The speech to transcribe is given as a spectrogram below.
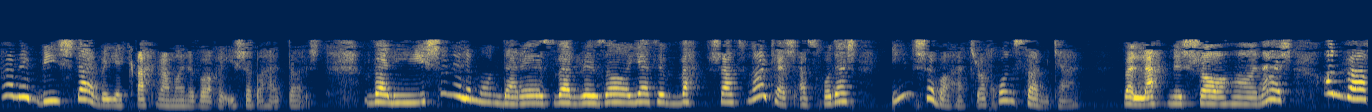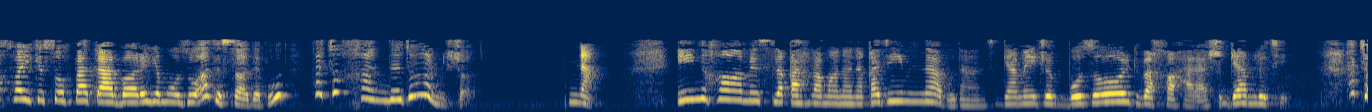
همه بیشتر به یک قهرمان واقعی شباهت داشت. ولی شنل مندرس و رضایت وحشتناکش از خودش این شباهت را خونسا کرد و لحن شاهانش آن وقتهایی که صحبت درباره موضوعات ساده بود حتی خندهدار می‌شد. نه اینها مثل قهرمانان قدیم نبودند. گمیج بزرگ و خواهرش گملوتی. حتی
